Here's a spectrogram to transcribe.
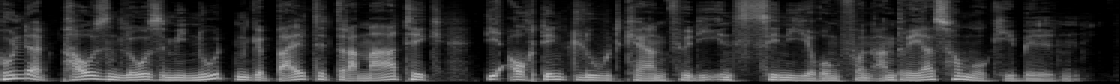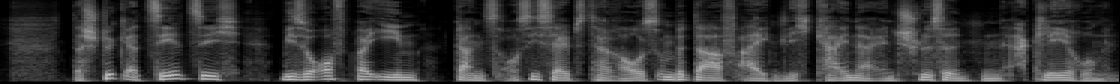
Hundert pausenlose Minuten geballte Dramatik, die auch den Glutkern für die Inszenierung von Andreas Homoki bilden. Das Stück erzählt sich, wie so oft bei ihm, ganz aus sich selbst heraus und bedarf eigentlich keiner entschlüsselnden Erklärungen.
